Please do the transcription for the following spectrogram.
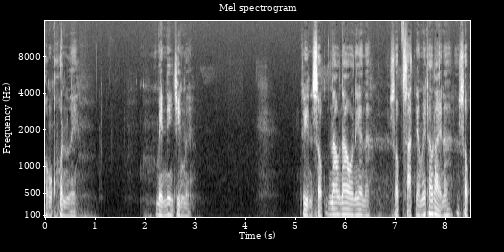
ของคนเลย เหม็นจริง ๆ เลย กลิ่นศพเน่าๆเนี่ยนะศพสัตว์ยังไม่เท่าไหร่นะศพ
